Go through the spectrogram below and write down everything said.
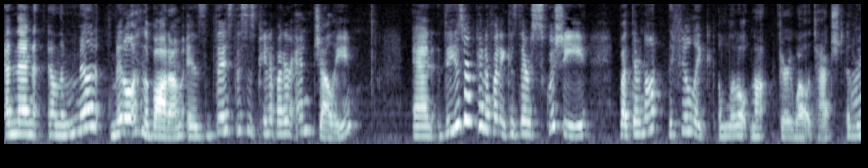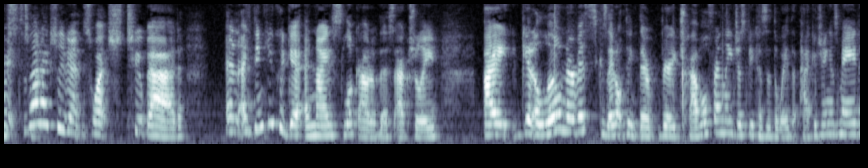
And then on the mid middle and the bottom is this. This is peanut butter and jelly. And these are kind of funny because they're squishy, but they're not, they feel like a little, not very well attached, at All least. Right, so that actually didn't swatch too bad. And I think you could get a nice look out of this actually. I get a little nervous because I don't think they're very travel friendly just because of the way the packaging is made,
